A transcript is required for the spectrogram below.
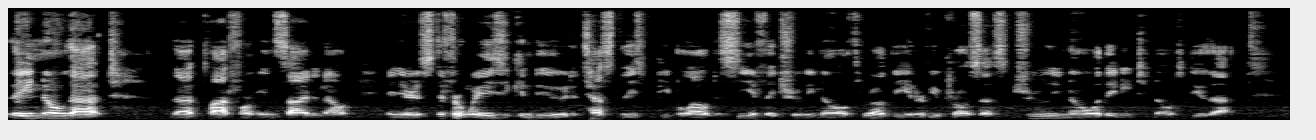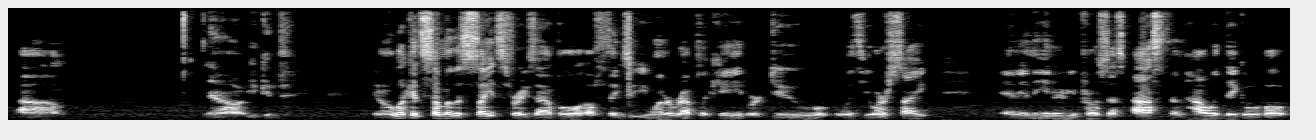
they know that that platform inside and out. And there's different ways you can do to test these people out to see if they truly know throughout the interview process, truly know what they need to know to do that. Um, now you can, you know, look at some of the sites, for example, of things that you want to replicate or do with your site, and in the interview process, ask them how would they go about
